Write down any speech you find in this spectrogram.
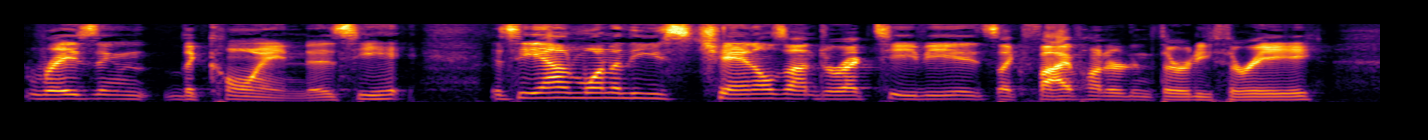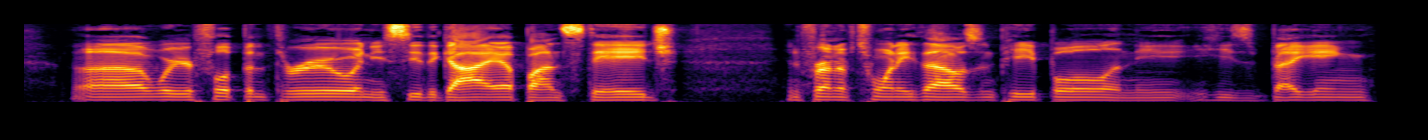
raising the coin? Is he is he on one of these channels on Directv? It's like 533, uh, where you're flipping through and you see the guy up on stage in front of 20,000 people, and he he's begging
